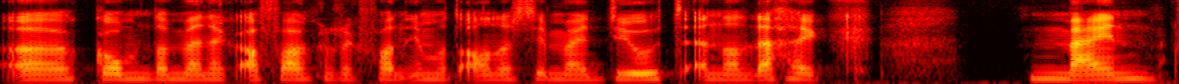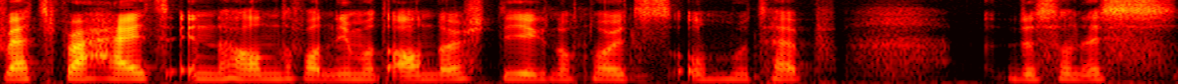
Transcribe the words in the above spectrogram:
uh, kom, dan ben ik afhankelijk van iemand anders die mij duwt. En dan leg ik mijn kwetsbaarheid in de handen van iemand anders die ik nog nooit ontmoet heb. Dus dan is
